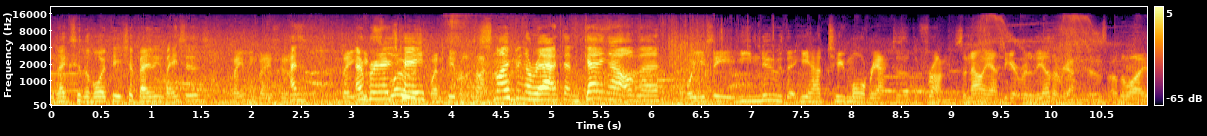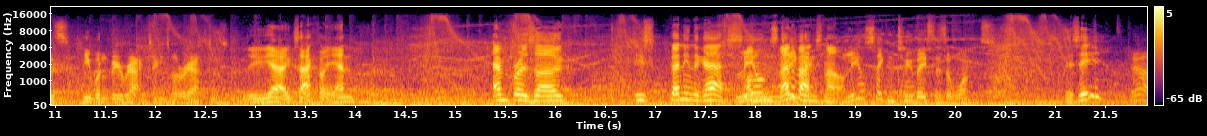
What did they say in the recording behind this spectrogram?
You like to see the void feature baneling bases? Baneling bases. And they Emperor HK when people attack. sniping a reactor and getting out of there. Well, you see, he knew that he had two more reactors at the front, so now he has to get rid of the other reactors. Otherwise, he wouldn't be reacting to the reactors. Yeah, exactly. And Emperor Zerg, he's spending the gas Leon's on taking, medevacs now. Leon's taking two bases at once. Is he? Yeah.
